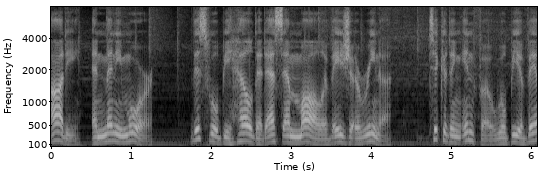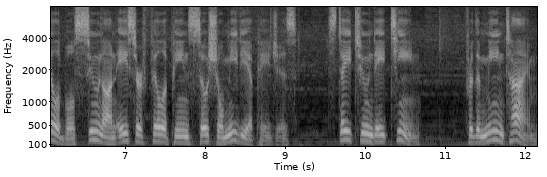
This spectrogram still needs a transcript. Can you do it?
Adie, and many more. This will be held at SM Mall of Asia Arena. Ticketing info will be available soon on Acer Philippines social media pages. Stay tuned A'TIN. For the meantime,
